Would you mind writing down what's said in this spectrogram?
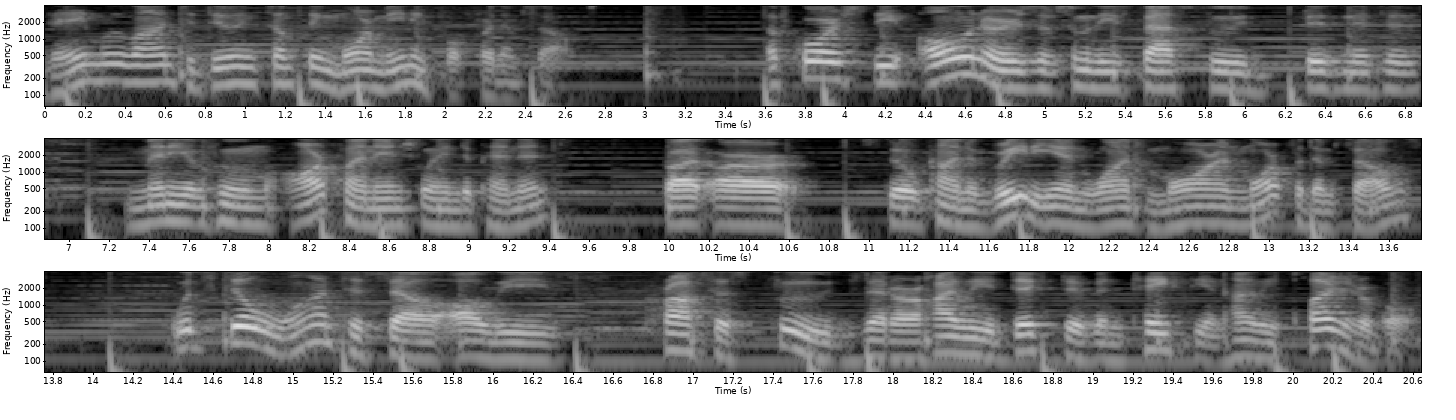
they move on to doing something more meaningful for themselves. Of course, the owners of some of these fast food businesses, many of whom are financially independent, but are still kind of greedy and want more and more for themselves, would still want to sell all these processed foods that are highly addictive and tasty and highly pleasurable.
